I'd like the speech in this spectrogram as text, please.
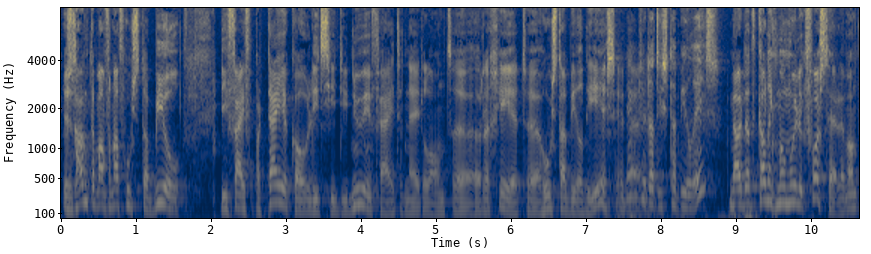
Dus het hangt er maar vanaf hoe stabiel die vijf partijencoalitie... die nu in feite Nederland uh, regeert, uh, hoe stabiel die is. En, Denkt u dat die stabiel is? Nou, dat kan ik me moeilijk voorstellen. Want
